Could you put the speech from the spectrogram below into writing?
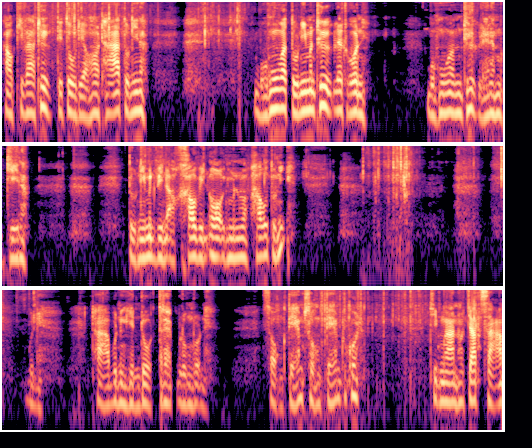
เขาคิดว่าทึกต่ตัวเดียวเขาท้าตัวนี้นะบุฮูว่าตัวนี้มันทึกแล้วทุกคนนี่บุหัวามันถึกเลยนะเมื่อกี้นะตัวนี้มันบินเอาเข้าบินออกมันมาเผาตัวนี้บุญนี่ถ้าบุญหนึ่งเห็นโดดแตรบลงโดดนี่สองแต้มสองแต้มทุกคนทีมงานเขาจัดสาม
